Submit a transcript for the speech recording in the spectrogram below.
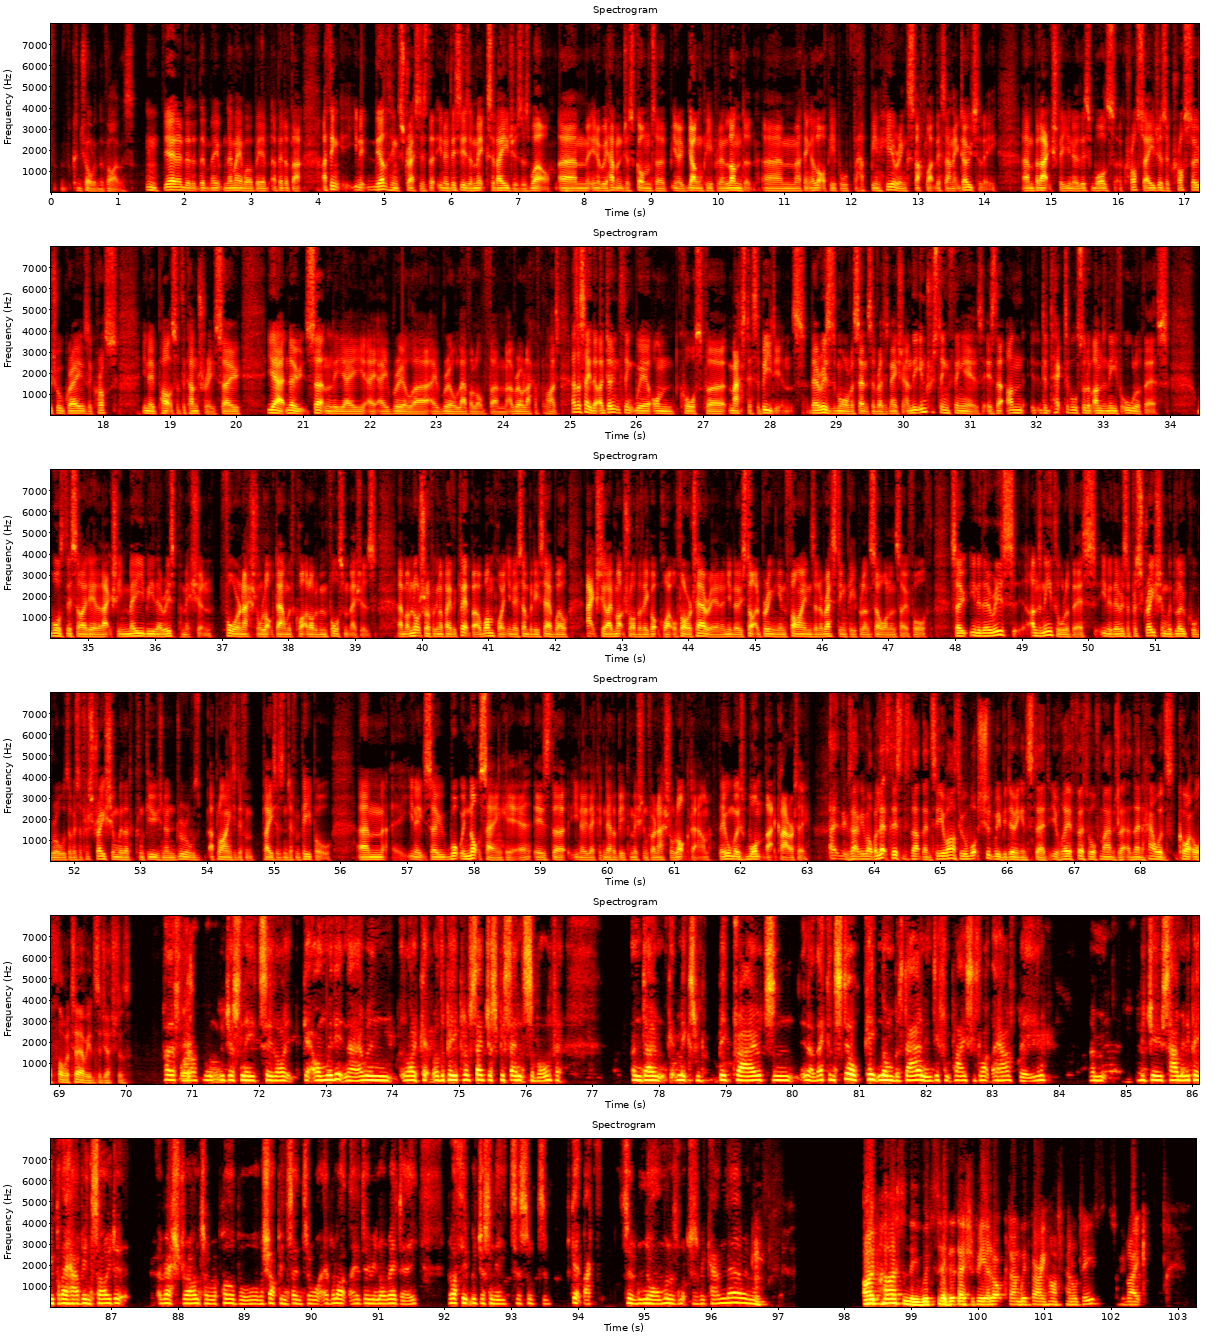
f- controlling the virus. Mm, yeah, no, there, may, there, may, well be a, a, bit of that. I think you know the other thing to stress is that you know this is a mix of ages as well. Mm. Um, you know we haven't just gone to you know young people in London. Um, I think a lot of people have been hearing stuff like this anecdotally, um, but actually you know this was across ages, across social greys, across you know parts of the country. So yeah, no, certainly a a, a real uh, a real level of um, a real lack of compliance. As I say, that I don't think we're on course for mass disobedience. There is more of a sense of resignation, and the interesting thing is is is that un- detectable sort of underneath all of this was this idea that actually maybe there is permission for a national lockdown with quite a lot of enforcement measures. Um, I'm not sure if we're going to play the clip, but at one point, you know, somebody said, well, actually, I'd much rather they got quite authoritarian and, you know, started bringing in fines and arresting people and so on and so forth. So, you know, there is underneath all of this, you know, there is a frustration with local rules, there is a frustration with a confusion and rules applying to different places and different people. Um, you know, so what we're not saying here is that, you know, there could never be permission for a national lockdown. They almost want that clarity. Uh, exactly right. But let's listen to that then. So you asked me, well, what should we be doing instead? You'll hear first of all from Angela, and then Howard's quite authoritarian suggestions. Personally, I think we just need to like get on with it now, and like other people have said, just be sensible and don't get mixed with big crowds. And you know they can still keep numbers down in different places like they have been, and reduce how many people they have inside a, a restaurant or a pub or a shopping centre or whatever, like they're doing already but I think we just need to sort of get back to normal as much as we can there. And mm. I personally would say that there should be a lockdown with very harsh penalties. So like,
